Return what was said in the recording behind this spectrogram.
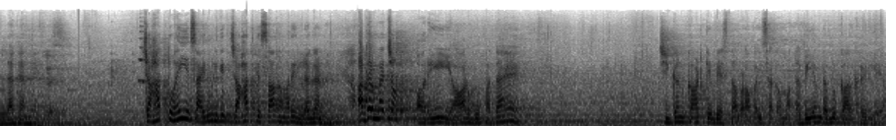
लगन है। चाहत तो है ही साइड में लेकिन चाहत के साथ हमारी लगन है। अगर मैं चाह अरे यार वो पता है? चिकन काट के बेचता बड़ा पैसा कमाता। बी कार खरीद लिया।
